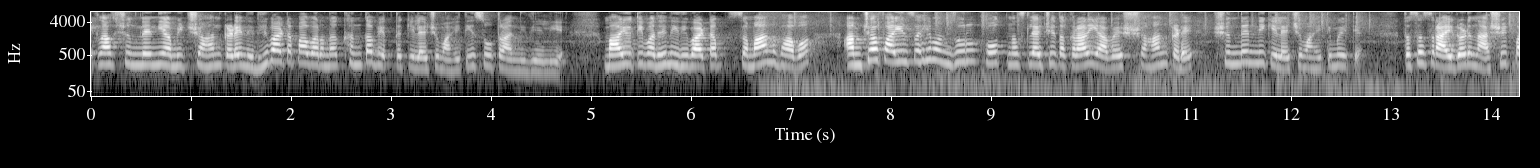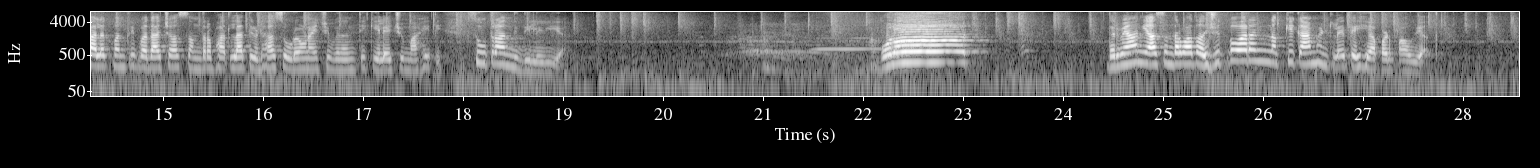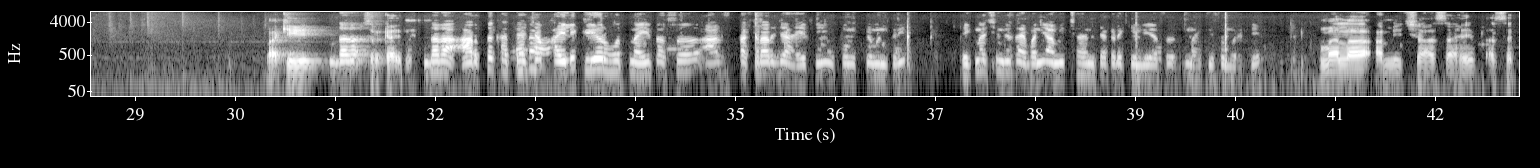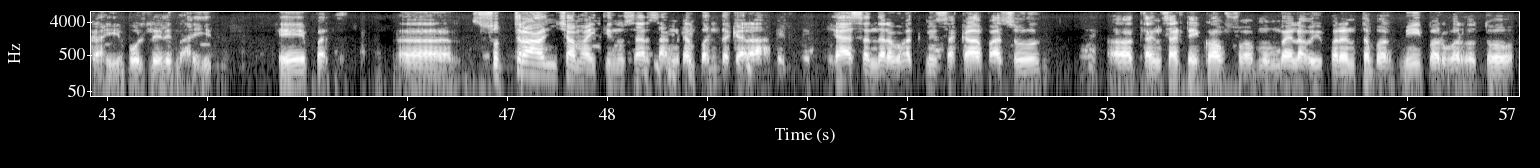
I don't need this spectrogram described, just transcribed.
एकनाथ शिंदेंनी अमित शहांकडे निधी वाटपावरनं खंत व्यक्त केल्याची माहिती सूत्रांनी दिली आहे. महायुतीमध्ये निधी वाटप समान व्हावं आमच्या फाईल्सही मंजूर होत नसल्याची तक्रार यावेळेस शहांकडे शिंदेंनी केल्याची माहिती मिळते. तसंच रायगड नाशिक पालकमंत्री पदाच्या संदर्भातला तिढा सोडवण्याची विनंती केल्याची माहिती सूत्रांनी दिलेली आहे. दरम्यान या संदर्भात अजित पवारांनी नक्की काय म्हटलंय तेही आपण पाहूयात. बाकी दादा दुसरं काही नाही. दादा अर्थ खात्याच्या फायली क्लिअर होत नाहीत असं आज तक्रार जी आहे ती उपमुख्यमंत्री एकनाथ शिंदे साहेबांनी अमित शहा यांच्याकडे केली असं माहिती समोर येते. मला अमित शहा साहेब असं काही बोललेले नाहीत. हे सूत्रांच्या माहितीनुसार सांगणं बंद करा. या संदर्भात मी सकाळपासून त्यांचा टेक ऑफ मुंबईला होईपर्यंत बर मी बरोबर होतो.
